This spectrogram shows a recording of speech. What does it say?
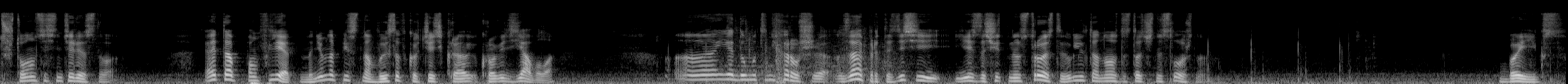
Что у нас здесь интересного? Это памфлет. На нем написано «Выставка в честь крови дьявола». А, я думаю, это нехорошее. Заперто. Здесь и есть защитное устройство. Выглядит оно достаточно сложно. BX.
